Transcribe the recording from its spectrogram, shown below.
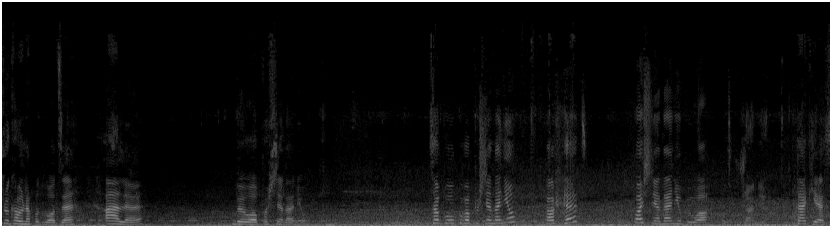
Szukał na podłodze, ale było po śniadaniu. Co było Kuba po śniadaniu? Powiedz. Po śniadaniu było. Odkurzanie. Tak jest.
